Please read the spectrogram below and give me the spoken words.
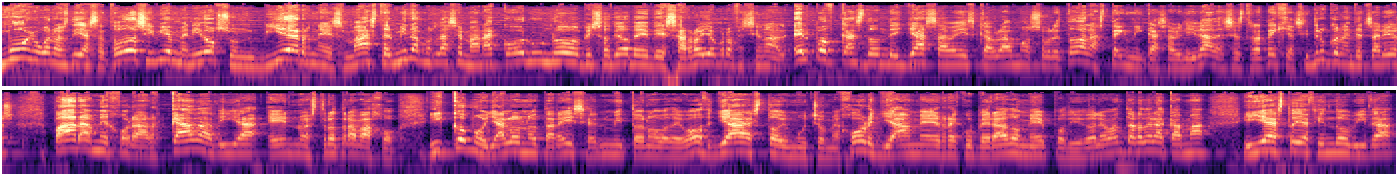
Muy buenos días a todos y bienvenidos un viernes más. Terminamos la semana con un nuevo episodio de Desarrollo Profesional, el podcast donde ya sabéis que hablamos sobre todas las técnicas, habilidades, estrategias y trucos necesarios para mejorar cada día en nuestro trabajo. Y como ya lo notaréis en mi tono de voz, ya estoy mucho mejor, ya me he recuperado, me he podido levantar de la cama y ya estoy haciendo vida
